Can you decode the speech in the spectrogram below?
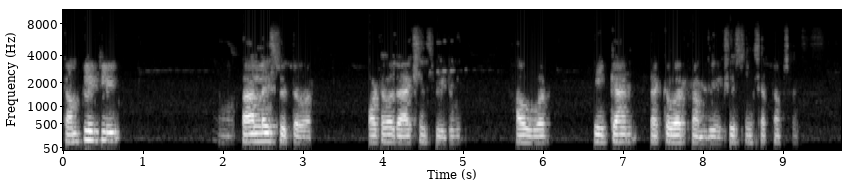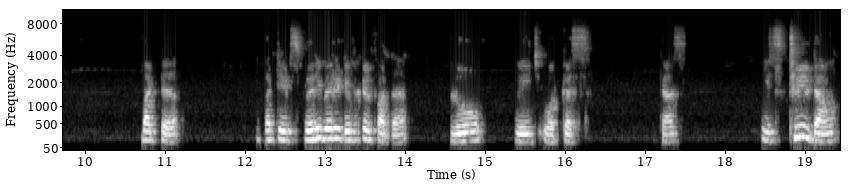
completely uh, paralyzed with our whatever the actions we do however we can recover from the existing circumstances. But uh, but it's very very difficult for the low wage workers because is still down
